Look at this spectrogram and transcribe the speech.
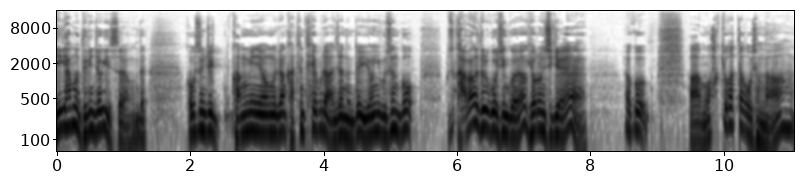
얘기 한번 드린 적이 있어요. 근데 거기서 이제 광민 형이랑 같은 테이블에 앉았는데 이 형이 무슨 뭐 무슨 가방을 들고 오신 거예요 결혼식에. 그래갖고 아 뭐 학교 갔다가 오셨나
